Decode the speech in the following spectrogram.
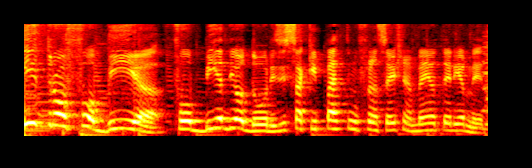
Bromidrofobia, fobia de odores. Isso aqui perto de um francês também eu teria medo.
